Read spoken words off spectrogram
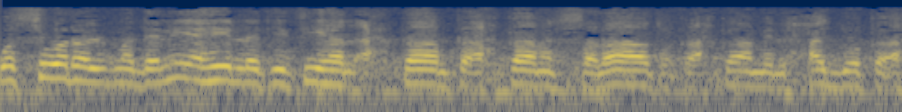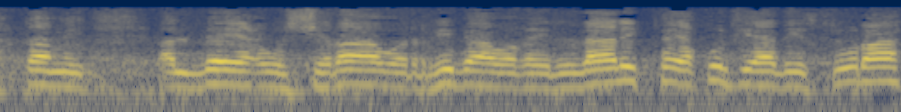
والسور المدنية هي التي فيها الأحكام كأحكام الصلاة وكأحكام الحج وكأحكام البيع والشراء والربا وغير ذلك. فيقول في هذه السورة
